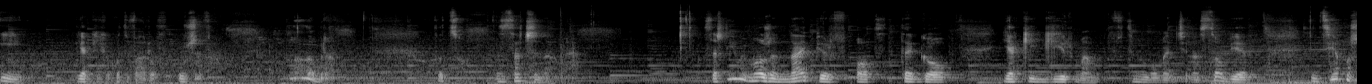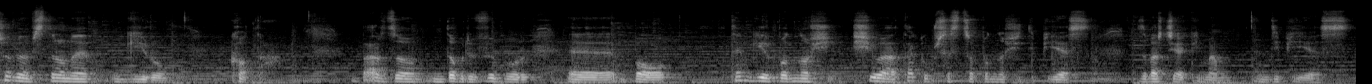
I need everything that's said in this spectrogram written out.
i jakich odwarów używam. No dobra, to co? Zaczynamy. Zacznijmy może najpierw od tego, jaki gear mam w tym momencie na sobie. Więc ja poszedłem w stronę giru kota. Bardzo dobry wybór, e, bo ten gear podnosi siłę ataku, przez co podnosi DPS. Zobaczcie, jaki mam DPS.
